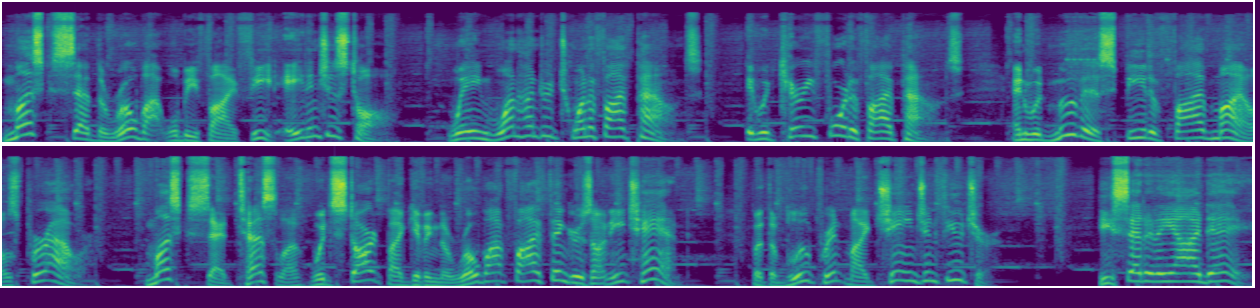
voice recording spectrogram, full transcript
Musk said the robot will be 5 feet 8 inches tall, weighing 125 pounds. It would carry 4 to 5 pounds and would move at a speed of 5 miles per hour. Musk said Tesla would start by giving the robot 5 fingers on each hand, but the blueprint might change in future. He said at AI Day,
